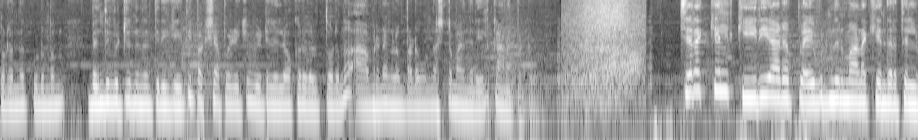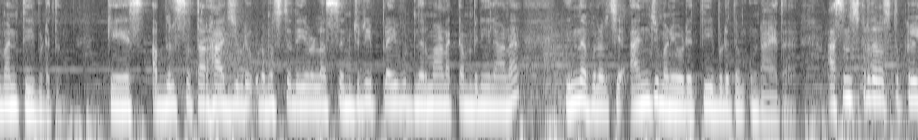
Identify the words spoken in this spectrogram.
തുടർന്ന് കുടുംബം ബന്ധുവീട്ടിൽ നിന്ന് തിരികെ എത്തി പക്ഷേ അപ്പോഴേക്കും വീട്ടിലെ ലോക്കറുകൾ തുറന്ന് ആഭരണങ്ങളും പണവും നഷ്ടമായ നിലയിൽ കാണപ്പെട്ടു. ചിറക്കൽ കീരിയാട് പ്ലൈവുഡ് നിർമ്മാണ കേന്ദ്രത്തിൽ വൻ തീപിടുത്തം. കെ എസ് അബ്ദുൽ സത്താർ ഹാജിയുടെ ഉടമസ്ഥതയിലുള്ള സെഞ്ചുറി പ്ലൈവുഡ് നിർമ്മാണ കമ്പനിയിലാണ് ഇന്ന് പുലർച്ചെ അഞ്ചു മണിയോടെ തീപിടുത്തം ഉണ്ടായത്. അസംസ്കൃത വസ്തുക്കൾ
